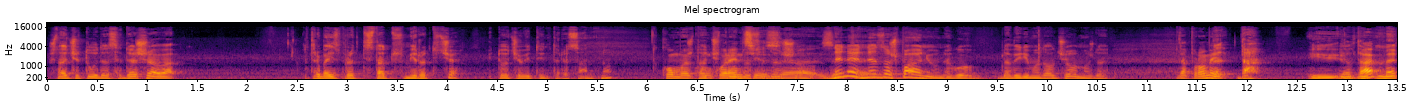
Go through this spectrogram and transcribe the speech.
šta će tu da se dešava. Treba ispratiti status Mirotića i to će biti interesantantno. Komu je Šta da se za, za Ne, ne, ne za Španiju, nego da vidimo da li će on možda... Da promeni? Da. I, Jel tako? Me,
